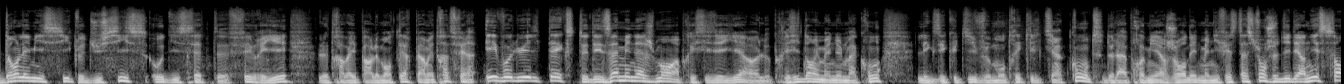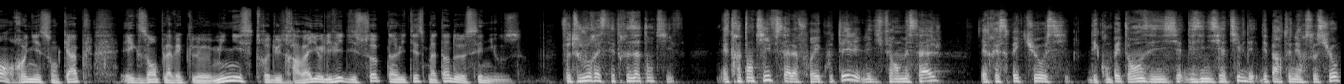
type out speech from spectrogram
dans l'hémicycle du 6 au 17 février. Le travail parlementaire permettra de faire évoluer le texte des aménagements, a précisé hier le président Emmanuel Macron. L'exécutif veut montrer qu'il tient compte de la première journée de manifestation jeudi dernier sans renier son cap. Exemple avec le ministre du Travail Olivier Dussopt, invité ce matin de CNews. Il faut toujours rester très attentif. Être attentif, c'est à la fois écouter les différents messages, être respectueux aussi des compétences, des, initiatives, des, partenaires sociaux.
